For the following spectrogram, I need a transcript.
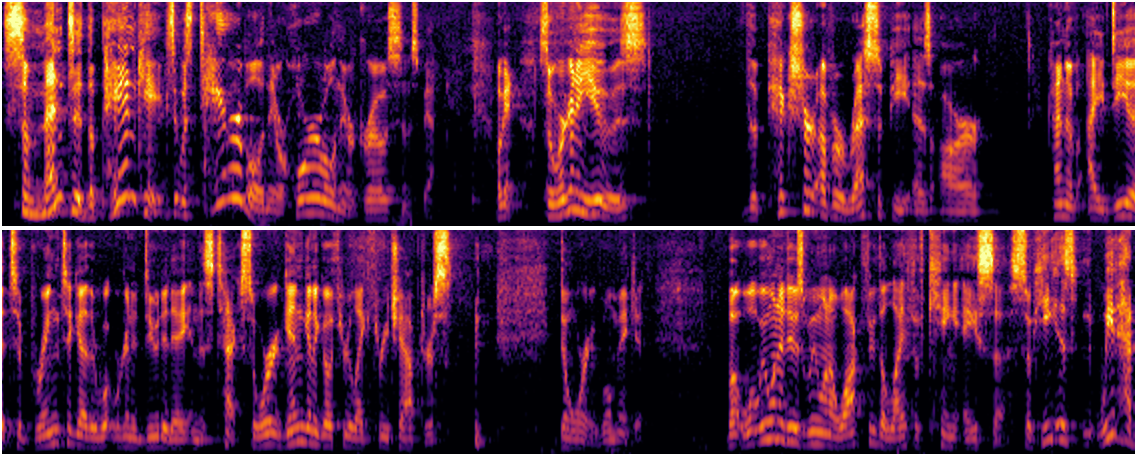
cemented the pancakes. It was terrible, and they were horrible, and they were gross, and it was bad. Okay, so we're going to use the picture of a recipe as our kind of idea to bring together what we're going to do today in this text. So we're again going to go through like three chapters. Don't worry, we'll make it. But what we want to do is we want to walk through the life of King Asa. So he is we've had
